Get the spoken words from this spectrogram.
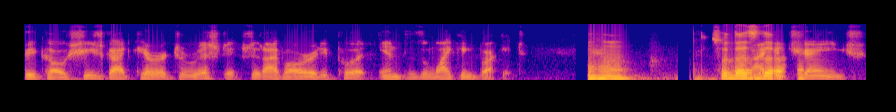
because she's got characteristics that I've already put into the liking bucket. Mhm. So that's I the can change.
